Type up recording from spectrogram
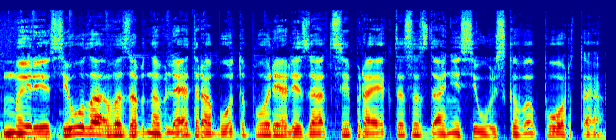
Мэрия Сеула возобновляет работу по реализации проекта создания Сеульского порта.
